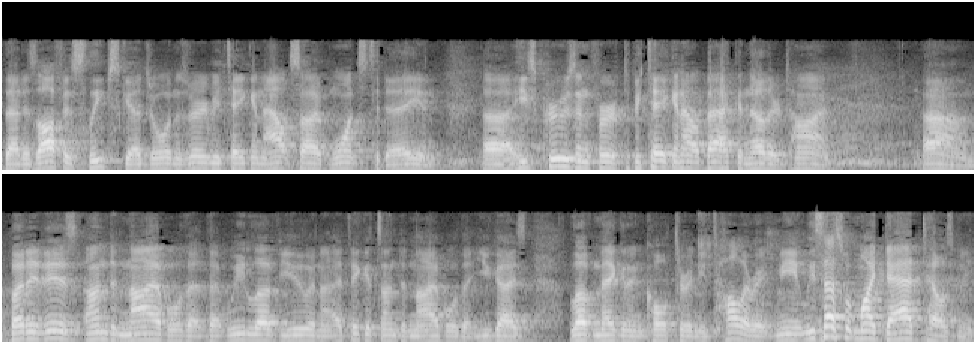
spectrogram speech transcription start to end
that is off his sleep schedule and is ready to be taken outside once today, and uh, he's cruising for to be taken out back another time. Um, but it is undeniable that, that we love you, and I think it's undeniable that you guys love Megan and Coulter and you tolerate me. At least that's what my dad tells me,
